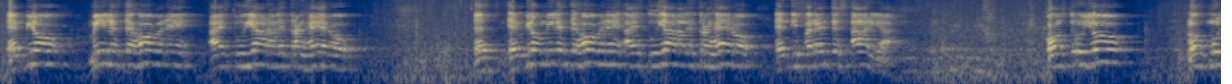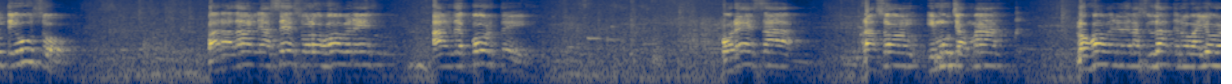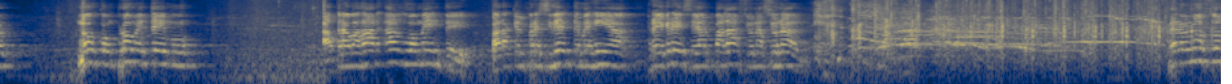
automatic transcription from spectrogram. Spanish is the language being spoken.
Envió miles de jóvenes a estudiar al extranjero. Envió miles de jóvenes a estudiar al extranjero en diferentes áreas. Construyó los multiusos para darle acceso a los jóvenes al deporte. Por esa razón y muchas más, los jóvenes de la ciudad de Nueva York nos comprometemos a trabajar arduamente para que el presidente Mejía regrese al Palacio Nacional.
